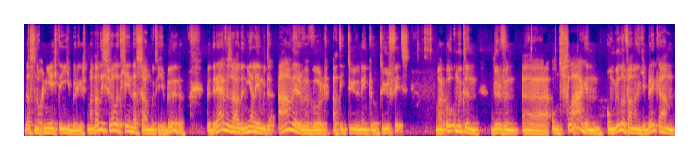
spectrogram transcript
dat is nog niet echt ingeburgerd. Maar dat is wel hetgeen dat zou moeten gebeuren. Bedrijven zouden niet alleen moeten aanwerven voor attituden en cultuurfits, maar ook moeten durven uh, ontslagen omwille van een gebrek aan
